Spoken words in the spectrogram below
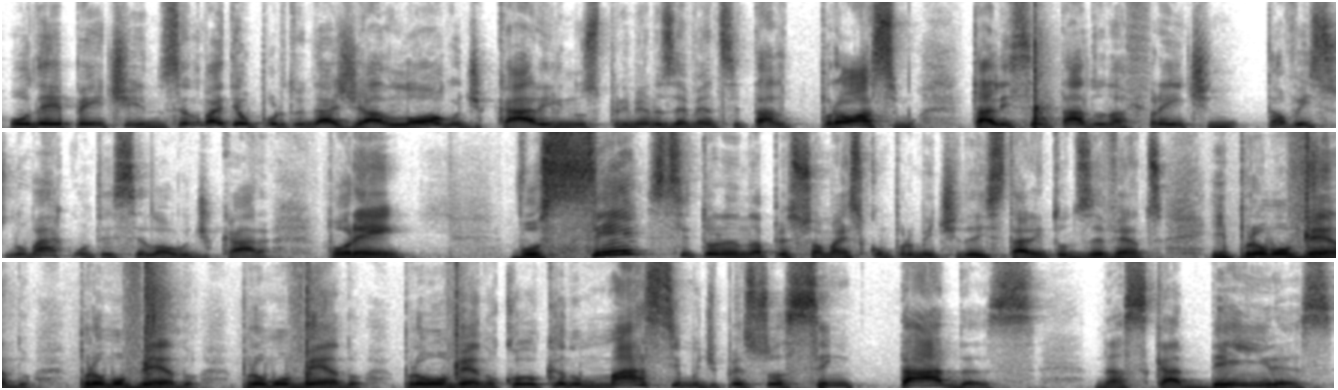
ou de repente você não vai ter oportunidade já logo de cara e nos primeiros eventos você tá próximo, tá ali sentado na frente, talvez isso não vai acontecer logo de cara. Porém, você se tornando a pessoa mais comprometida a estar em todos os eventos e promovendo, promovendo, promovendo, promovendo, colocando o máximo de pessoas sentadas nas cadeiras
